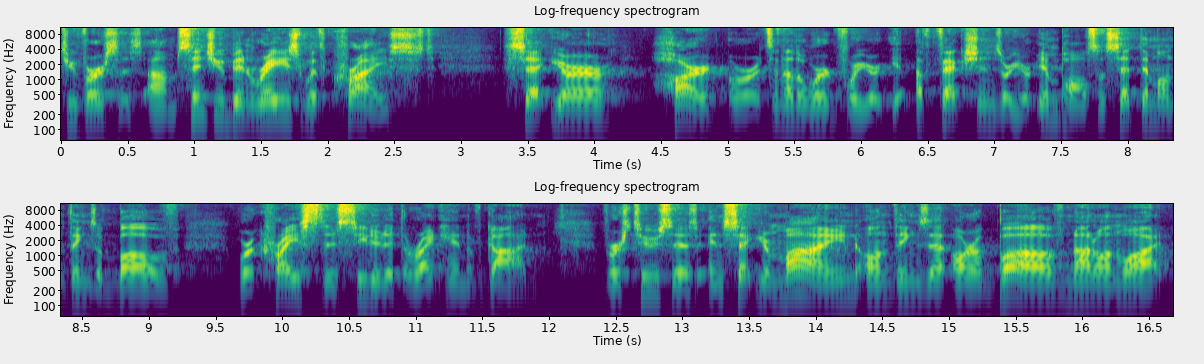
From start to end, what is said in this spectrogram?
Two verses. Um, Since you've been raised with Christ, set your heart, or it's another word for your affections or your impulses, set them on things above where Christ is seated at the right hand of God. Verse 2 says, and set your mind on things that are above, not on what?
